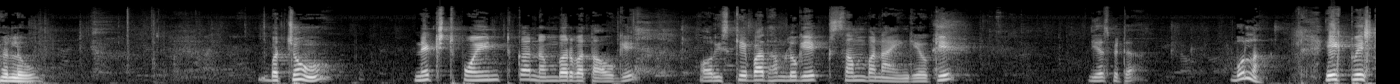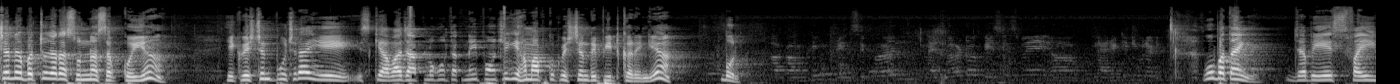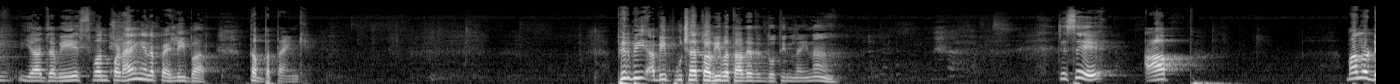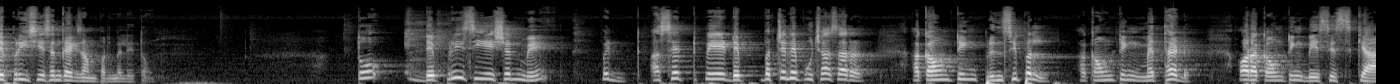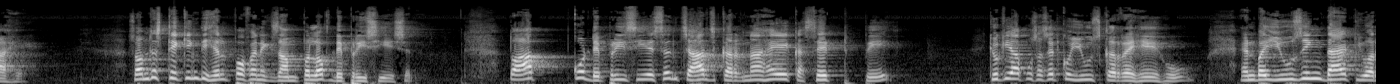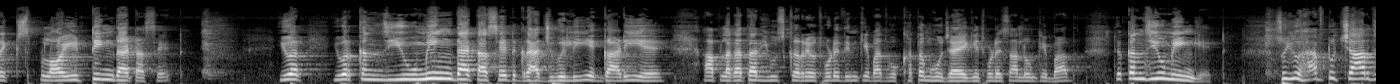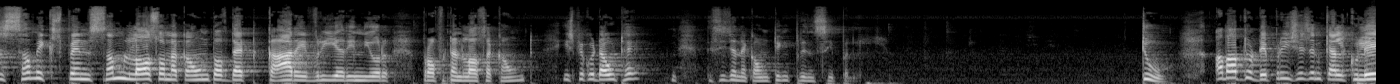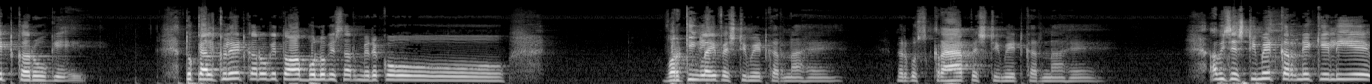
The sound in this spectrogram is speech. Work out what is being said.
Hello बच्चों next point का number बताओगे और इसके बाद हम लोग एक सम बनाएँगे ओके यस बेटा। बोलना। एक क्वेश्चन है, बच्चों, जरा सुनना सबको यहाँ ये क्वेश्चन पूछ रहा है, ये इसकी आवाज़ आप लोगों तक नहीं पहुंचेगी, हम आपको क्वेश्चन रिपीट करेंगे हाँ? बोल। वो बताएँगे। जब एस फाइव या जब एस वन पढ़ाएँगे ना पहली बार, तब बताएँगे। फिर भी अभी पूछा तो अभी बता देते, दो तीन लाइन जैसे आप, मान लो डिप्रीसिएशन का एग्जांपल मैं लेता हूँ। तो डिप्रीसिएशन में असेट पे बच्चे ने पूछा, sir accounting principle accounting method और अकाउंटिंग बेसिस क्या है? So I am just taking the help of an example of depreciation तो आपको डिप्रीसिएशन चार्ज करना है एक असेट पे, क्योंकि आप उस असेट को यूज़ कर रहे हो and by using that you are exploiting that asset you are you are consuming that asset gradually एक गाड़ी है, आप लगातार यूज़ कर रहे हो, थोड़े दिन के बाद वो खत्म हो जाएगी, थोड़े सालों के बाद तो consuming it So you have to charge some expense, some loss on account of that car every year in your profit and loss account. इस पे कोई डाउट है? This is an accounting principle two अब आप जो depreciation calculate करोगे तो calculate करोगे तो आप बोलोगे सर मेरे को वर्किंग लाइफ एस्टिमेट करना है मेरे को स्क्रैप एस्टिमेट करना है। अब इस एस्टिमेट करने के लिए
